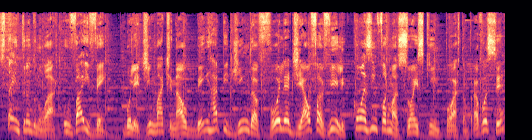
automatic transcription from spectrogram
Está entrando no ar o Vai e Vem, boletim matinal bem rapidinho da Folha de Alphaville, com as informações que importam para você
